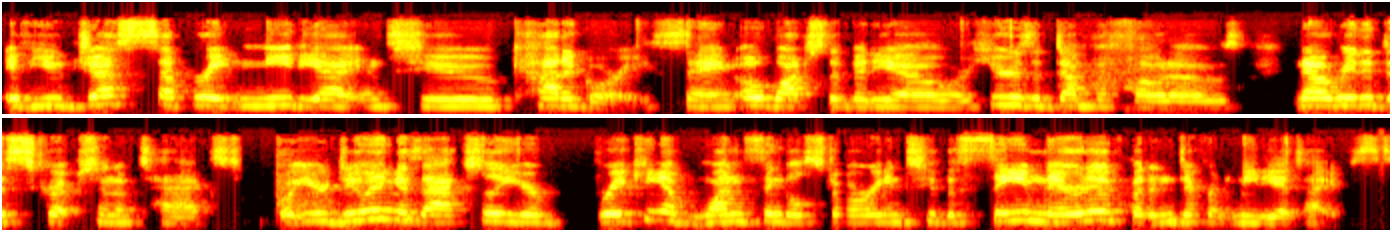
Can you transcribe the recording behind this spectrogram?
if you just separate media into categories, saying, oh, watch the video, or here's a dump of photos, now read a description of text, what you're doing is actually you're breaking up one single story into the same narrative but in different media types.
